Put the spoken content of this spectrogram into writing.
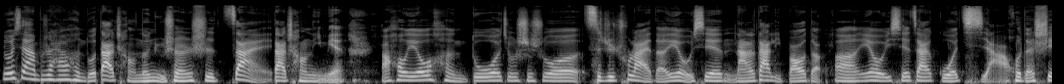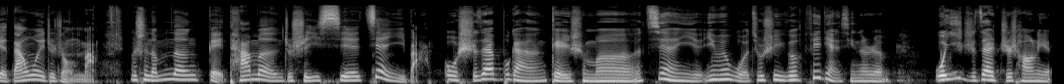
因为现在不是还有很多大厂的女生是在大厂里面，然后也有很多就是说辞职出来的，也有一些拿了大礼包的，啊，也有一些在国企啊或者事业单位这种的嘛，就是能不能给他们就是一些建议吧？我实在不敢给什么建议，因为我就是一个非典型的人。我一直在职场里，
